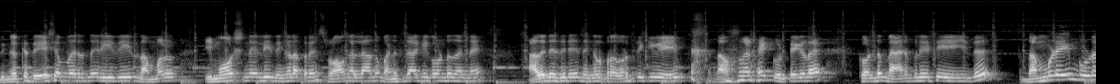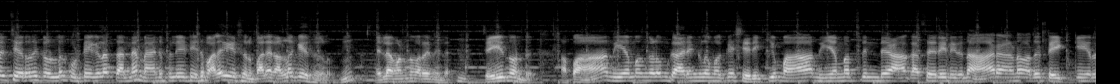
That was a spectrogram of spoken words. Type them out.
നിങ്ങൾക്ക് ദേഷ്യം വരുന്ന രീതിയിൽ നമ്മൾ ഇമോഷണലി നിങ്ങളുടെ അത്രയും സ്ട്രോങ് അല്ല എന്ന് മനസ്സിലാക്കിക്കൊണ്ട് തന്നെ അതിനെതിരെ നിങ്ങൾ പ്രവർത്തിക്കുകയും നമ്മുടെ കുട്ടികളെ കൊണ്ട് മാനിപ്പുലേറ്റ് ചെയ്ത് നമ്മുടെയും കൂടെ ചേർന്നിട്ടുള്ള കുട്ടികളെ തന്നെ മാനിപ്പുലേറ്റ് ചെയ്ത് പല കേസുകളും പല കള്ള കേസുകളും. എല്ലാം ആണെന്ന് പറയുന്നില്ല. ചെയ്യുന്നുണ്ട്. അപ്പോൾ ആ നിയമങ്ങളും കാര്യങ്ങളും ഒക്കെ ശരിക്കും ആ നിയമത്തിന്റെ ആ കസേരയിൽ ഇരുന്ന് ആരാണോ അത് ടേക്ക് കെയർ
